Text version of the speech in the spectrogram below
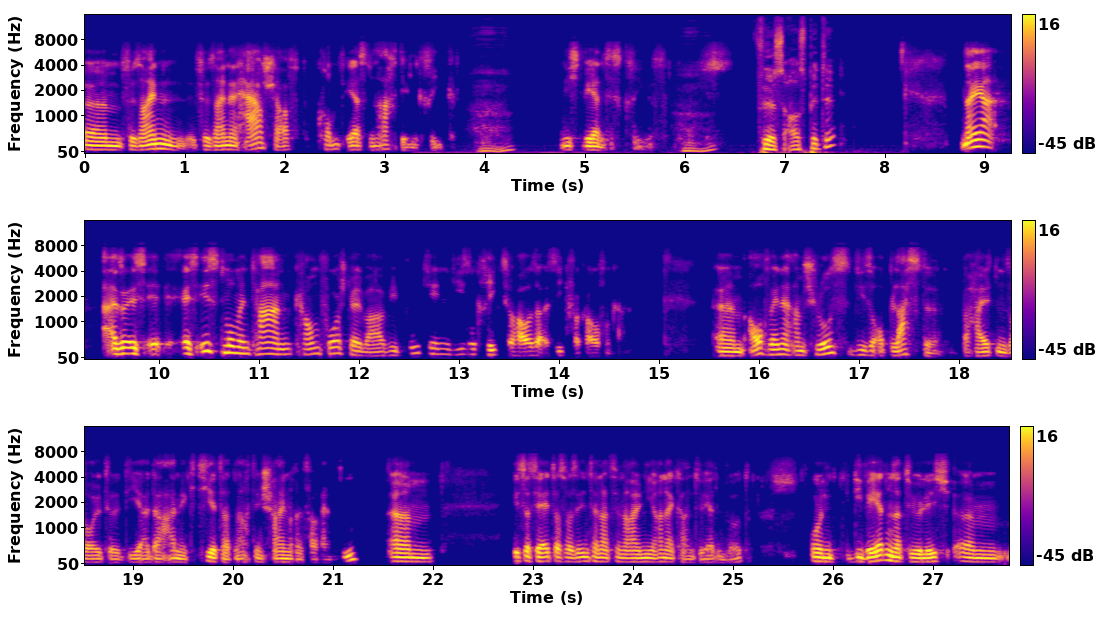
ähm, für, seinen, für seine Herrschaft, kommt erst nach dem Krieg, Aha. nicht während des Krieges. Aha. Fürs Aus bitte? Naja, also es, es ist momentan kaum vorstellbar, wie Putin diesen Krieg zu Hause als Sieg verkaufen kann. Ähm, auch wenn er am Schluss diese Oblaste behalten sollte, die er da annektiert hat nach den Scheinreferenten, ähm, ist das ja etwas, was international nie anerkannt werden wird. Und die werden natürlich ähm,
